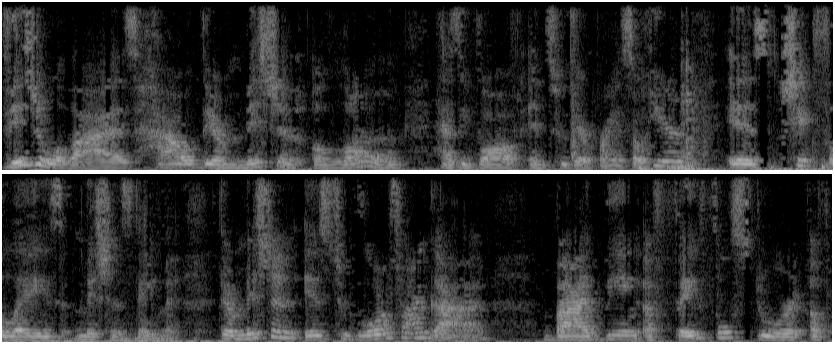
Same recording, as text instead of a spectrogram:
visualize how their mission alone has evolved into their brand. So here is Chick-fil-A's mission statement. Their mission is to glorify God by being a faithful steward of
